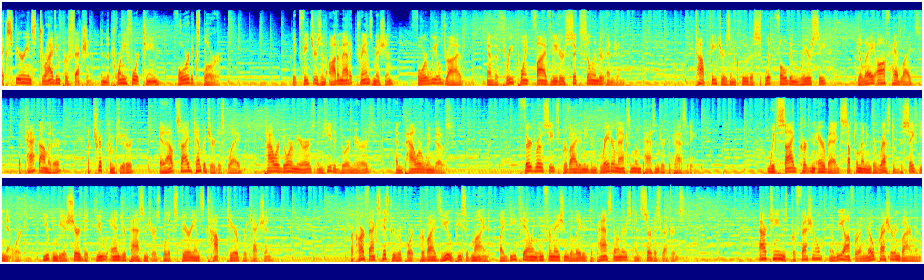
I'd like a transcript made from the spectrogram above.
Experience driving perfection in the 2014 Ford Explorer. It features an automatic transmission, four-wheel drive, and a 3.5-liter six-cylinder engine. Top features include a split folding rear seat, delay-off headlights, a tachometer, a trip computer, an outside temperature display, power door mirrors and heated door mirrors, and power windows. Third row seats provide an even greater maximum passenger capacity. With side curtain airbags supplementing the rest of the safety network, you can be assured that you and your passengers will experience top-tier protection. A Carfax history report provides you peace of mind by detailing information related to past owners and service records. Our team is professional and we offer a no pressure environment.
